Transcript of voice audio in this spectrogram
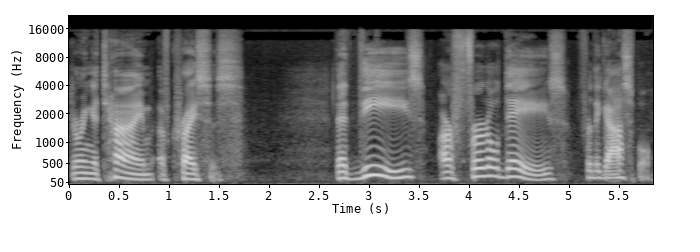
during a time of crisis. That these are fertile days for the gospel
